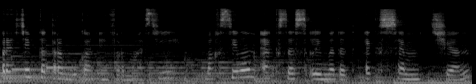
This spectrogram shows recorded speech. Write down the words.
Prinsip keterbukaan informasi, maksimum access limited exemption,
